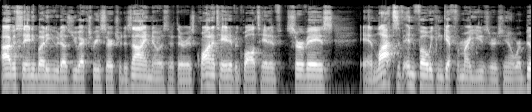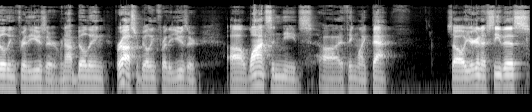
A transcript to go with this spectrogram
Obviously, anybody who does UX research or design knows that there is quantitative and qualitative surveys and lots of info we can get from our users. You know, we're building for the user. We're not building for us. We're building for the user. Uh, wants and needs, uh, thing like that. So you're gonna see this.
